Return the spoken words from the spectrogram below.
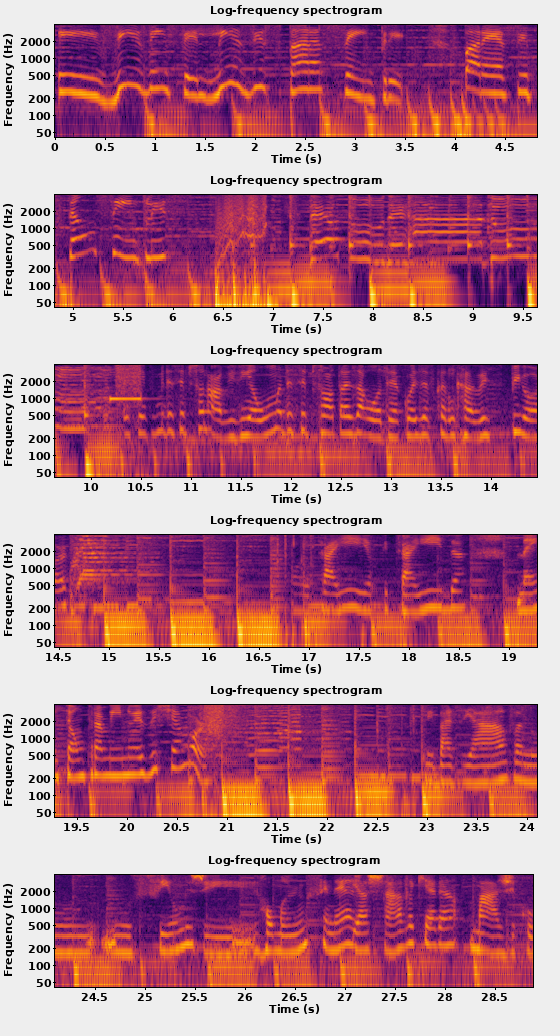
e vivem felizes para sempre. Parece tão simples. Deu tudo errado. Eu sempre me decepcionava e vinha uma decepção atrás da outra e a coisa ia ficando cada vez pior traí, eu fui traída, né? Então, para mim não existia amor. Me baseava no, nos filmes de romance, né? E achava que era mágico.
